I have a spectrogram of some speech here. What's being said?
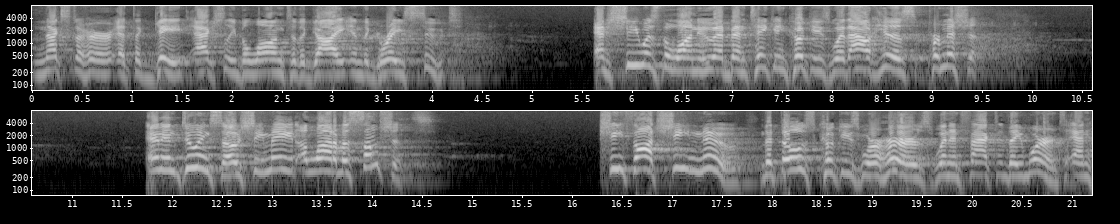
next to her at the gate actually belonged to the guy in the gray suit and she was the one who had been taking cookies without his permission. And in doing so, she made a lot of assumptions. She thought she knew that those cookies were hers when in fact they weren't. And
